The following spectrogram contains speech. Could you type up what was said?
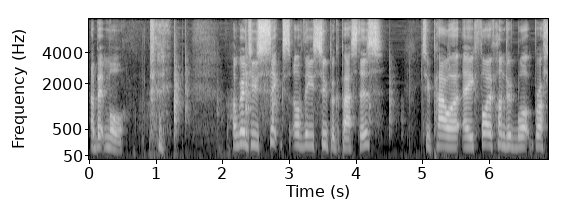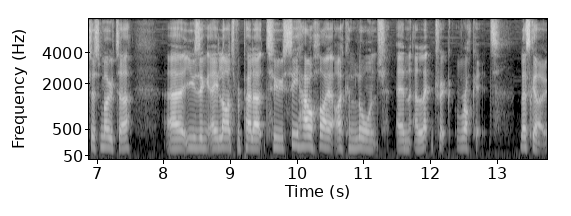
a bit more. I'm going to use six of these supercapacitors to power a 500 watt brushless motor uh, using a large propeller to see how high I can launch an electric rocket. Let's go.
